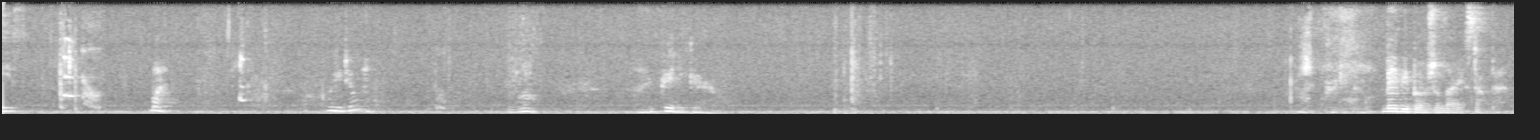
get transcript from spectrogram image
Pisces? What? What are you doing? Oh, hi, pretty girl. Hi, pretty girl. Baby Beaujolais, stop that.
